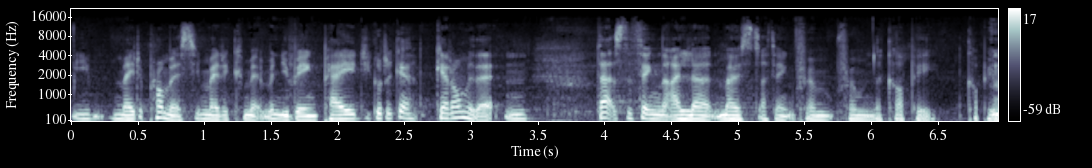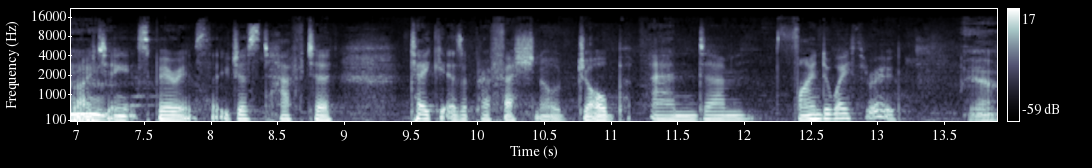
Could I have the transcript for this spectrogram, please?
you made a promise, you made a commitment, you're being paid. You've got to get get on with it, and that's the thing that I learnt most, I think, from from the copy copywriting experience. That you just have to take it as a professional job and um, find a way through. Yeah,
